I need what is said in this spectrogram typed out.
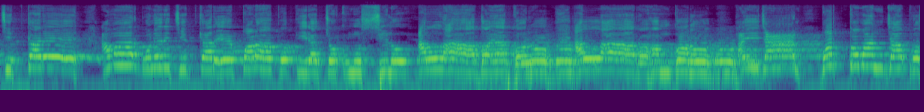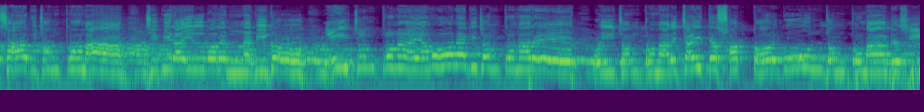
চিৎকারে, আমার বোনের চিৎকারে পাড়াপতিরা চোখ মুছছিল। আল্লাহ দয়া করো, আল্লাহ রহম করো। ভাইজান বর্তমান যা প্রসাব যন্ত্রণা, জিবিরাইল বলেন নবী গো, এই যন্ত্রণা এমন এক যন্ত্রণা রে, ওই যন্ত্রণার চাইতে সত্তর গুণ যন্ত্রণা বেশি।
